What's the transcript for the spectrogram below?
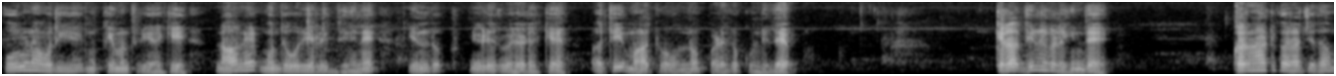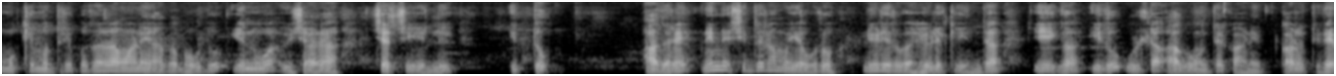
ಪೂರ್ಣಾವಧಿ ಮುಖ್ಯಮಂತ್ರಿಯಾಗಿ ನಾನೇ ಮುಂದುವರಿಯಲಿದ್ದೇನೆ ಎಂದು ನೀಡಿರುವ ಹೇಳಿಕೆ ಅತಿ ಮಹತ್ವವನ್ನು ಪಡೆದುಕೊಂಡಿದೆ. ಕೆಲ ದಿನಗಳ ಹಿಂದೆ ಕರ್ನಾಟಕ ರಾಜ್ಯದ ಮುಖ್ಯಮಂತ್ರಿ ಬದಲಾವಣೆಯಾಗಬಹುದು ಎನ್ನುವ ವಿಚಾರ ಚರ್ಚೆಯಲ್ಲಿ ಇತ್ತು. ಆದರೆ ನಿನ್ನೆ ಸಿದ್ದರಾಮಯ್ಯ ಅವರು ನೀಡಿರುವ ಹೇಳಿಕೆಯಿಂದ ಈಗ ಇದು ಉಲ್ಟಾ ಆಗುವಂತೆ ಕಾಣಿ, ಕಾಣುತ್ತಿದೆ.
